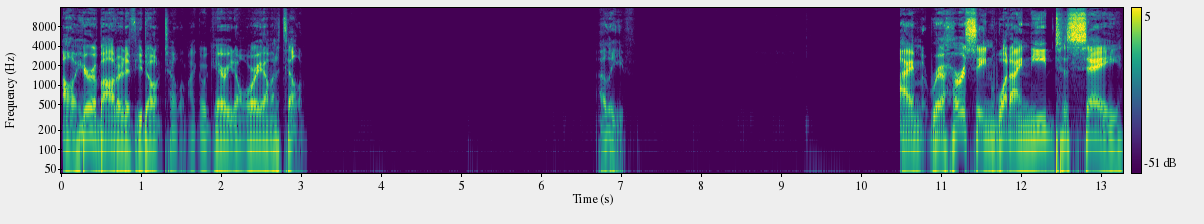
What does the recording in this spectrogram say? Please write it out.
I'll hear about it if you don't tell him. I go, Gary, don't worry, I'm going to tell him. I leave. I'm rehearsing what I need to say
